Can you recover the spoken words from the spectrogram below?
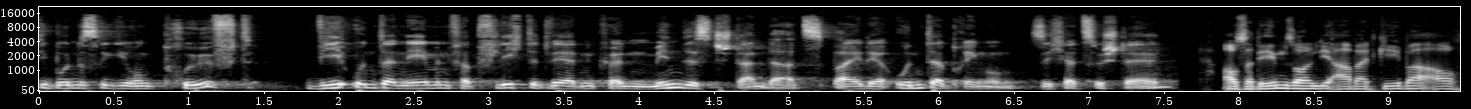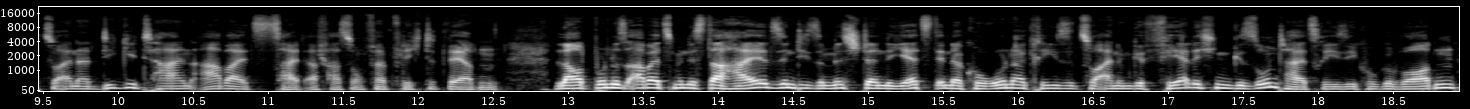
Die Bundesregierung prüft, wie Unternehmen verpflichtet werden können, Mindeststandards bei der Unterbringung sicherzustellen. Außerdem sollen die Arbeitgeber auch zu einer digitalen Arbeitszeiterfassung verpflichtet werden. Laut Bundesarbeitsminister Heil sind diese Missstände jetzt in der Corona-Krise zu einem gefährlichen Gesundheitsrisiko geworden,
